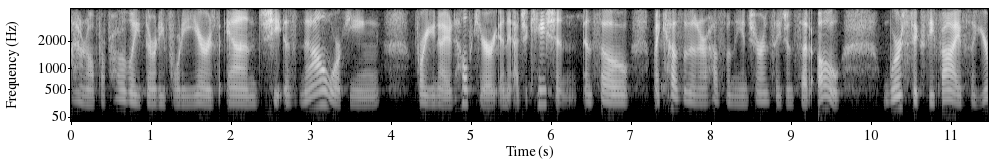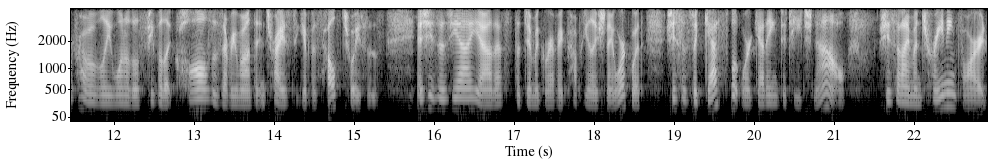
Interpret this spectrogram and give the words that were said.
I don't know, for probably 30, 40 years, and she is now working for United Healthcare in education. And so my cousin and her husband, the insurance agent, said, "Oh, we're 65, so you're probably one of those people that calls us every month and tries to give us health choices." And she says, "Yeah, yeah, that's the demographic population I work with." She says, "But guess what we're getting to teach now?" She said, "I'm in training for it."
